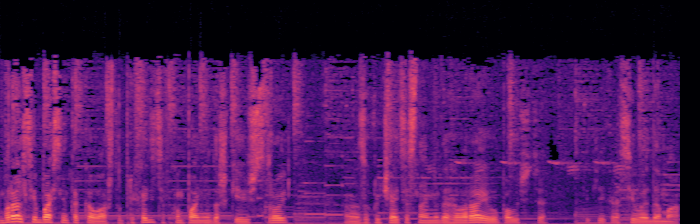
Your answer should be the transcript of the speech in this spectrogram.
Мораль всей басни такова, что приходите в компанию Дашкевич Строй, э, заключайте с нами договора, и вы получите такие красивые дома.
